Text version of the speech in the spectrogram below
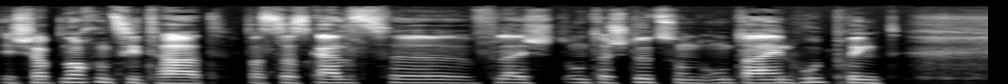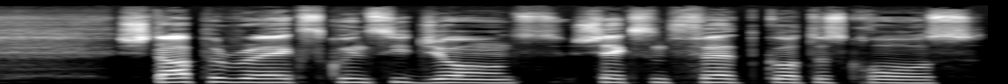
Ich habe noch ein Zitat, was das Ganze vielleicht unterstützt und unter einen Hut bringt. Stapel Rex, Quincy Jones, Shakes sind fett, Gott ist groß.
